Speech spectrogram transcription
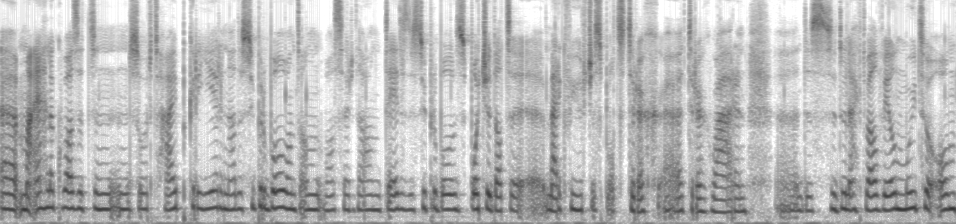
Uh, maar eigenlijk was het een, een, soort hype creëren na de Super Bowl, want dan was er dan tijdens de Super Bowl een spotje dat de merkfiguurtjes plots terug, terug waren. dus ze doen echt wel veel moeite om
